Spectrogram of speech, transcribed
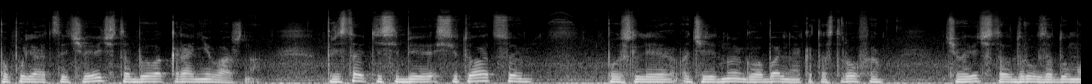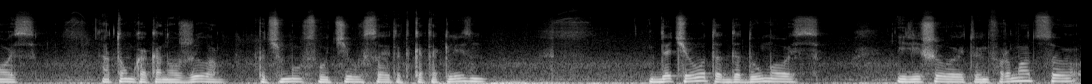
популяции человечества было крайне важно. Представьте себе ситуацию после очередной глобальной катастрофы. Человечество вдруг задумалось о том, как оно жило, почему случился этот катаклизм, до чего-то додумалось и решило эту информацию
